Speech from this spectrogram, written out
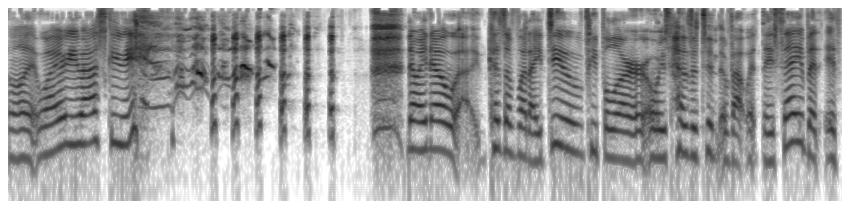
Like, why are you asking me? now I know uh, because of what I do, people are always hesitant about what they say, but if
